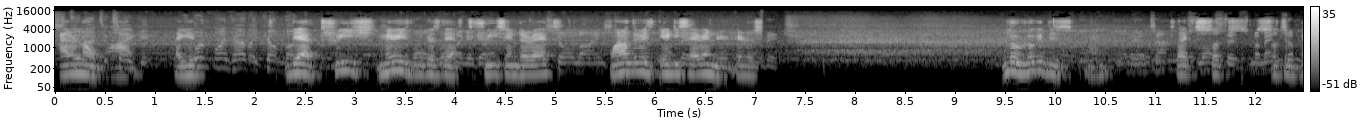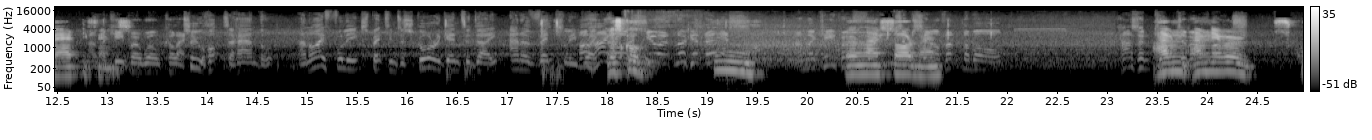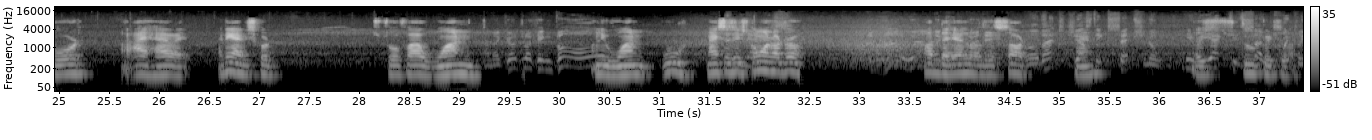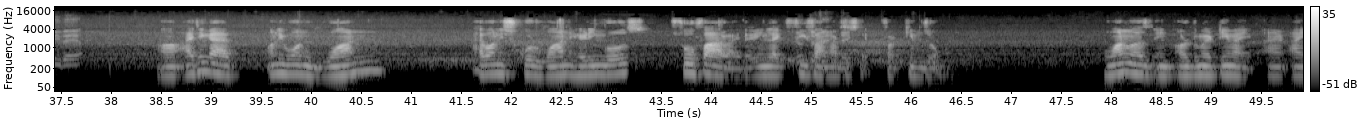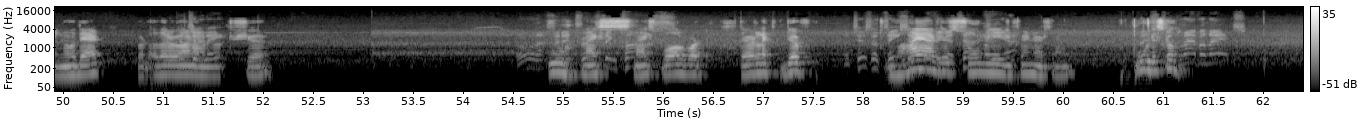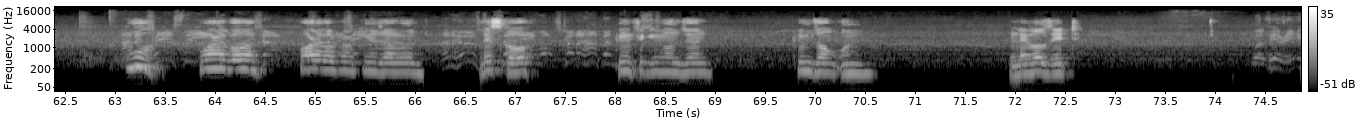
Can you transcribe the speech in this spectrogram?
I don't know why. like it, they have three maybe it's because they have three center backs. one of them is 87 rated look look at this man. It's like such such a bad defense. Too hot to handle, and I fully expect him to score again today and eventually oh, break. Let's go. Ooh, a nice shot, man. I've I've never scored. I have. I, I think I've scored so far one. Only one. Ooh, nice assist. Come on, Lautaro. What the hell was this shot, man? That's stupid shot. Uh, I think I have only won one I've only scored one heading goals so far either in like FIFA not just like for Kim Jong. One was in Ultimate Team I, I, I know that but other one I'm not sure. Ooh, nice nice ball but they're like they're why are there so many defenders man? Ooh let's go. Ooh what a goal! What a goal from Kim Jong Un. Let's go. Kim freaking Un Kim Jong Un levels it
